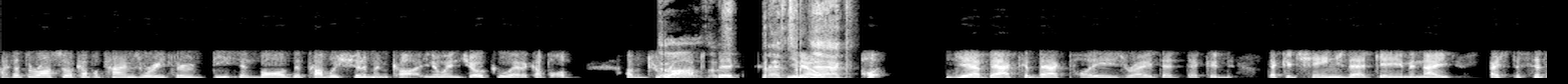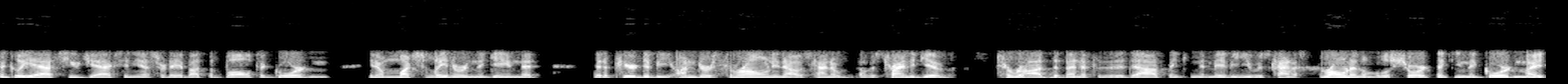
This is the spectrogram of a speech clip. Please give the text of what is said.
I thought there were also a couple times where he threw decent balls that probably should have been caught. You know, Njoku had a couple of of oh, drops oh, that back you know, back. yeah, back to back plays, right? That that could that could change that game. And I I specifically asked Hue Jackson yesterday about the ball to Gordon you know, much later in the game that that appeared to be underthrown. You know, I was kind of I was trying to give Tyrod the benefit of the doubt, thinking that maybe he was kind of thrown it a little short, thinking that Gordon might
